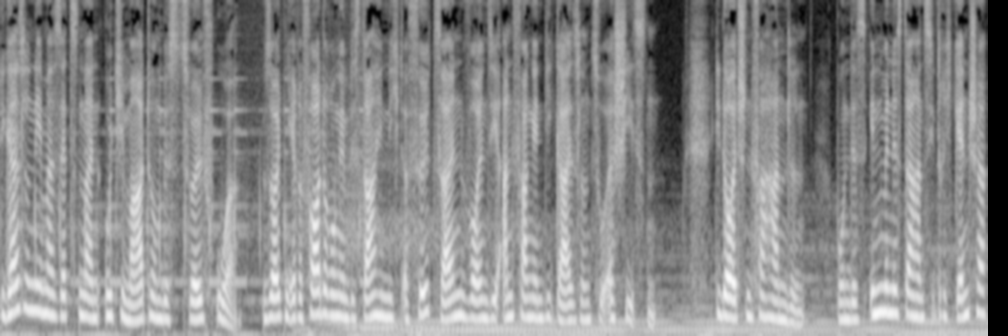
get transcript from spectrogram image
Die Geiselnehmer setzten ein Ultimatum bis 12 Uhr. Sollten ihre Forderungen bis dahin nicht erfüllt sein, wollen sie anfangen, die Geiseln zu erschießen. Die Deutschen verhandeln. Bundesinnenminister Hans-Dietrich Genscher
